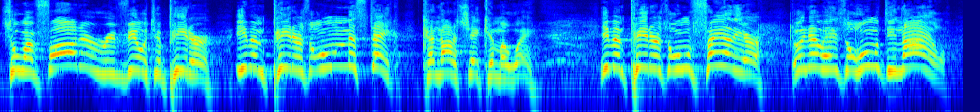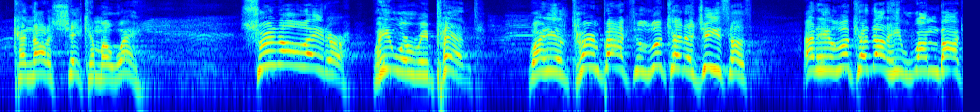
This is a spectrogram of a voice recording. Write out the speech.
So when Father revealed to Peter, even Peter's own mistake cannot shake him away. Even Peter's own failure, even his own denial cannot shake him away. Sooner or later, he will repent. When he turn back to look at Jesus, and he looked at that, he went back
